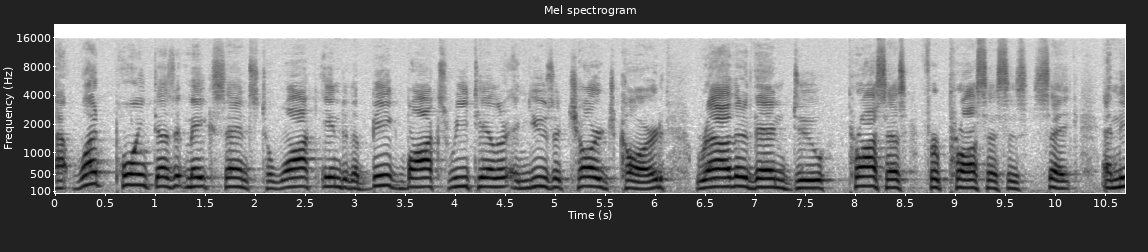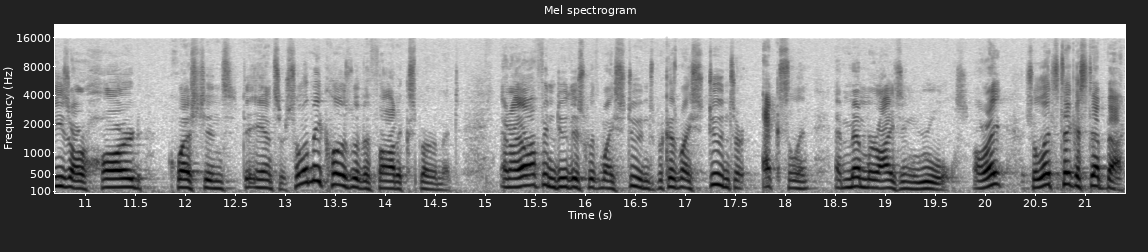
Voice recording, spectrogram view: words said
At what point does it make sense to walk into the big box retailer and use a charge card rather than do process for process's sake? And these are hard questions to answer. So let me close with a thought experiment. And I often do this with my students because my students are excellent at memorizing rules. All right? So let's take a step back.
